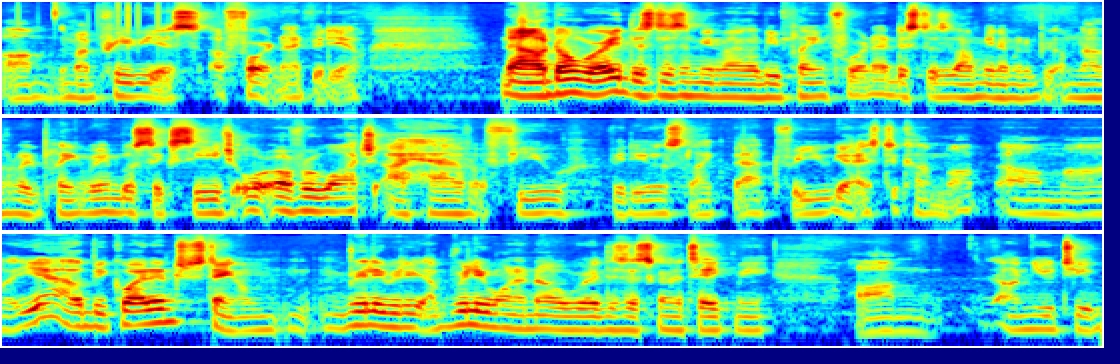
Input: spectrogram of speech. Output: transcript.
um, in my previous uh, fortnite video now, don't worry, this doesn't mean I'm going to be playing Fortnite. This does not mean I'm, gonna be, I'm not going to be playing Rainbow Six Siege or Overwatch. I have a few videos like that for you guys to come up. Um, uh, yeah, it'll be quite interesting. I'm really, really, I really want to know where this is going to take me um, on YouTube.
